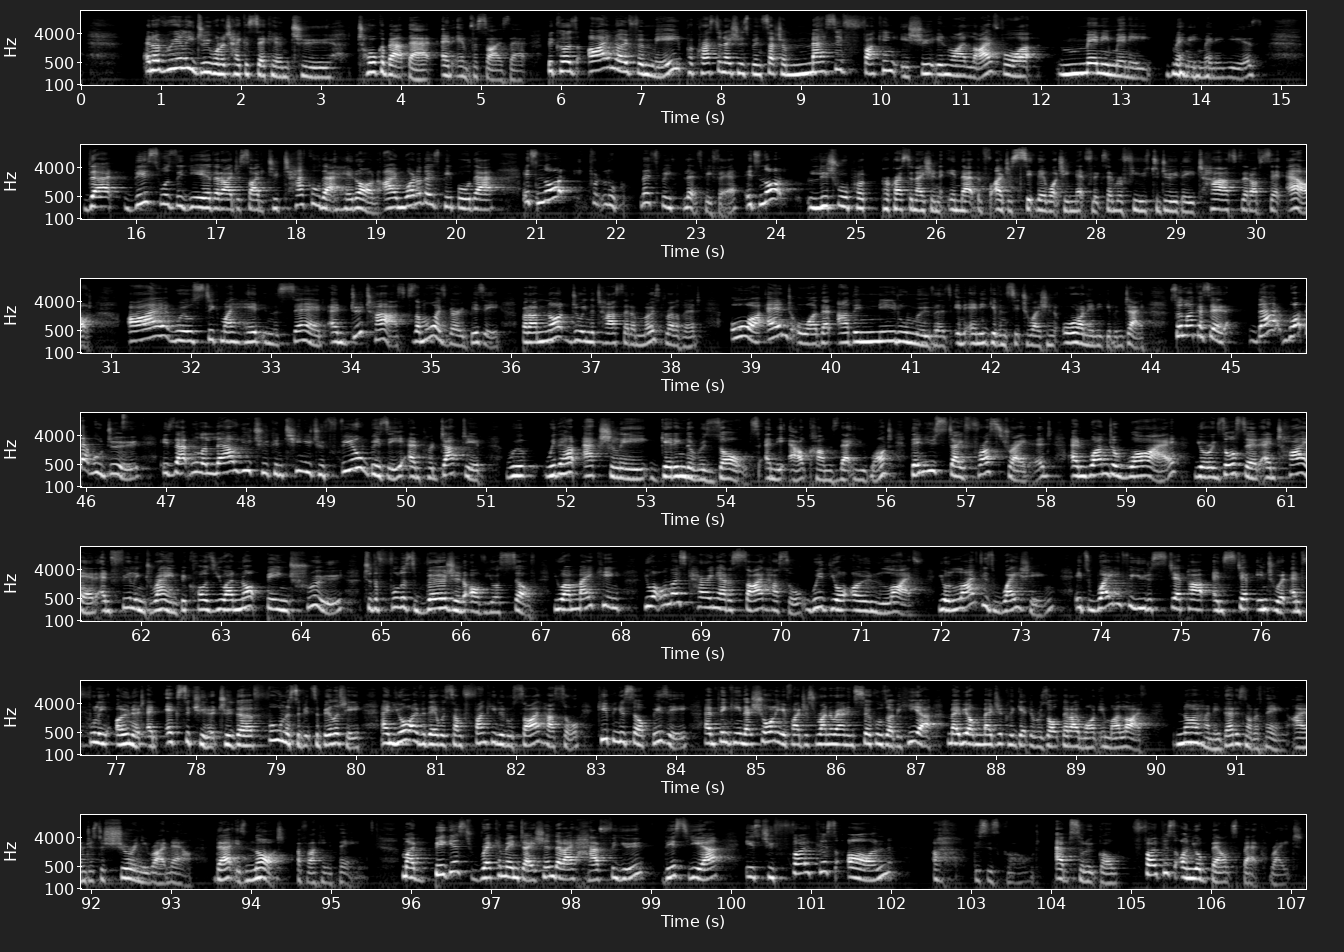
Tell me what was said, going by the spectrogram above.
And I really do want to take a second to talk about that and emphasize that because I know for me, procrastination has been such a massive fucking issue in my life for many, many, many, many years that this was the year that I decided to tackle that head on. I'm one of those people that it's not, look, let's be, let's be fair. It's not literal pro- procrastination in that I just sit there watching Netflix and refuse to do the tasks that I've set out. I will stick my head in the sand and do tasks. I'm always very busy, but I'm not doing the tasks that are most relevant or and or that are the needle movers in any given situation or on any given day. So like I said, that what that will do is that will allow you to continue to feel busy and productive without actually getting the results and the outcomes that you want. Then you stay frustrated and wonder why you're exhausted and tired and feeling drained because you are not being true to the fullest version of yourself. You are making, you are almost carrying out a side hustle with your own life. Your life is waiting. It's waiting for you to step up and step into it and fully own it and execute it to the fullness of its ability. And you're over there with some funky little side hustle, keeping yourself busy and thinking that surely if I just run around in circles over here, maybe I'll magically get the result that I want in my life. No, honey, that is not a thing. I am just assuring you right now. That is not a fucking thing. My biggest recommendation that I have for you this year is to focus on, oh, this is gold, absolute gold. Focus on your bounce back rate.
